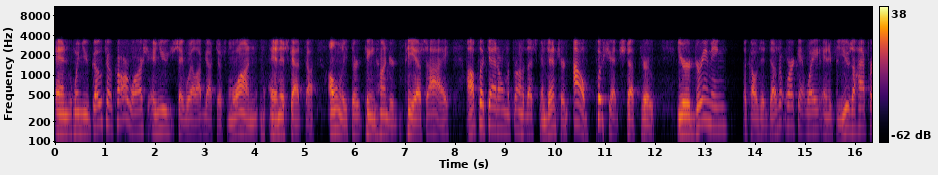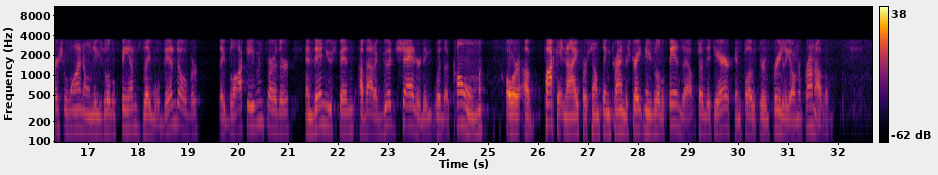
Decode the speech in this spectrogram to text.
And when you go to a car wash and you say, "Well, I've got this one, and it's got uh, only 1,300 psi," I'll put that on the front of this condenser and I'll push that stuff through. You're dreaming because it doesn't work that way. And if you use a high pressure one on these little fins, they will bend over, they block even further, and then you spend about a good Saturday with a comb or a pocket knife or something trying to straighten these little fins out so that the air can flow through freely on the front of them.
